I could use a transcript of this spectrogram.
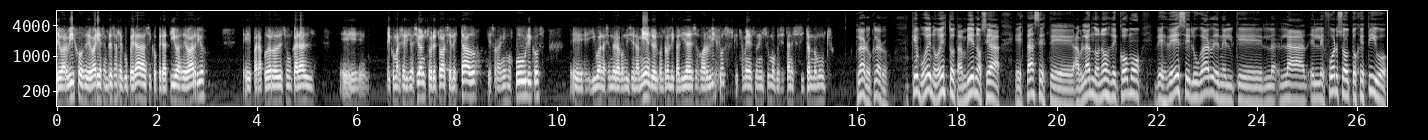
barbijos de varias empresas recuperadas y cooperativas de barrio eh, para poder darles un canal eh, de comercialización, sobre todo hacia el Estado y esos organismos públicos, y bueno, haciendo el acondicionamiento y el control de calidad de esos barbijos, que también es un insumo que se está necesitando mucho. Claro, claro. Qué bueno esto también, o sea, estás este, hablándonos de cómo desde ese lugar en el que el esfuerzo autogestivo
